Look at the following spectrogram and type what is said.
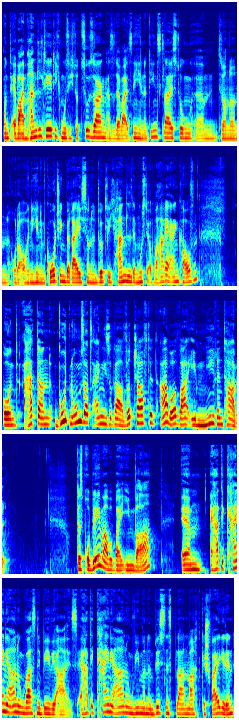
und er war im Handel tätig, muss ich dazu sagen. Also der war jetzt nicht in der Dienstleistung, ähm, sondern oder auch nicht in dem Coaching-Bereich, sondern wirklich Handel, der musste auch Ware einkaufen. Und hat dann guten Umsatz eigentlich sogar erwirtschaftet, aber war eben nie rentabel. Das Problem aber bei ihm war, ähm, er hatte keine Ahnung, was eine BWA ist. Er hatte keine Ahnung, wie man einen Businessplan macht, geschweige denn,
